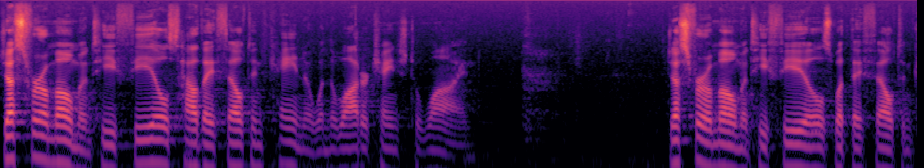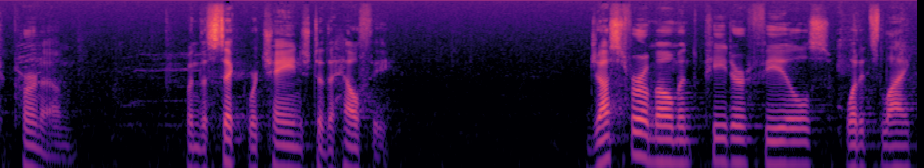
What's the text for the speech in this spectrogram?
Just for a moment, he feels how they felt in Cana when the water changed to wine. Just for a moment, he feels what they felt in Capernaum when the sick were changed to the healthy. Just for a moment, Peter feels what it's like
